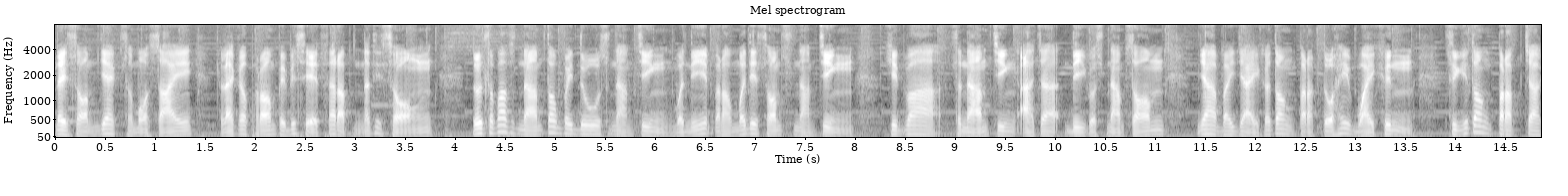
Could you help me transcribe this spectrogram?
ได้ซ้อมแยกสมอไซส์และก็พร้อมเป็นพิเศษสำหรับนัดที่ 2 โดยสภาพสนามต้องไปดูสนามจริง วันนี้เราไม่ได้ซ้อมสนามจริง คิดว่าสนามจริงอาจจะดีกว่าสนามซ้อมหญ้าใบใหญ่ก็ต้องปรับตัวให้ไวขึ้น สิ่งที่ต้องปรับจาก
